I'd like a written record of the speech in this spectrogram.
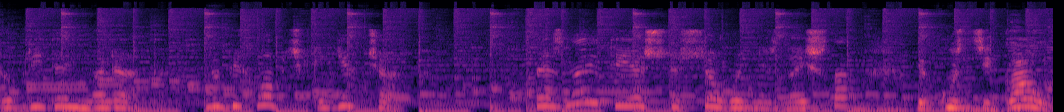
Добрий день, малята, любі хлопчики, дівчата. Ви знаєте, я що сьогодні знайшла якусь цікаву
